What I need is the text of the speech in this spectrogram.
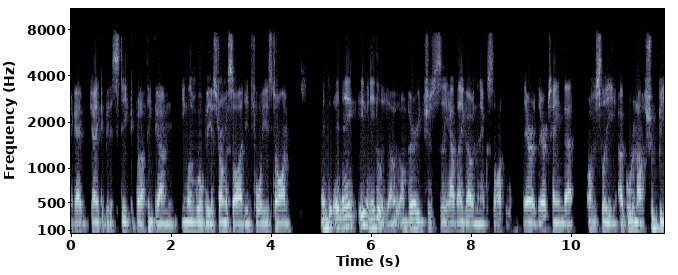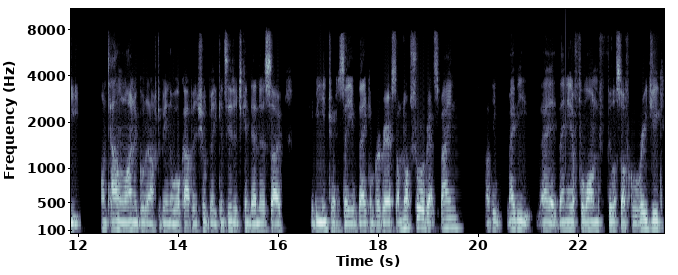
I gave Jake a bit of stick, but I think um, England will be a stronger side in four years' time. And, and even Italy, I'm very interested to see how they go in the next cycle. They're they're a team that obviously are good enough, should be on talent alone, are good enough to be in the World Cup and should be considered contenders. So it'll be interesting to see if they can progress. I'm not sure about Spain. I think maybe they, they need a full on philosophical rejig.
